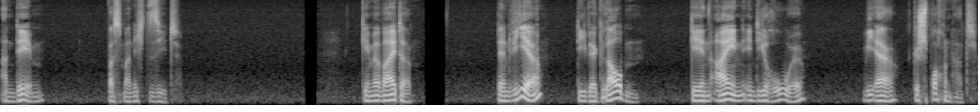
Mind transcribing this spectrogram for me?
an dem, was man nicht sieht. Gehen wir weiter. Denn wir, die wir glauben, gehen ein in die Ruhe, wie er gesprochen hat.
